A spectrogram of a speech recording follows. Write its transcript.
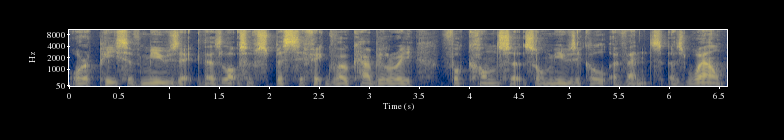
or a piece of music. There's lots of specific vocabulary for concerts or musical events as well.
